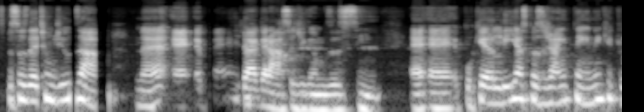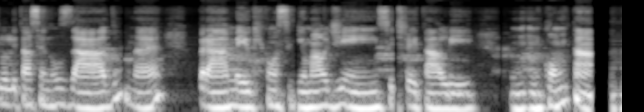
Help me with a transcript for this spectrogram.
as pessoas deixam de usar, né? É, é, perde a graça, digamos assim. É, é, porque ali as pessoas já entendem que aquilo ali está sendo usado, né, para meio que conseguir uma audiência, estreitar ali um, um contato. Então,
